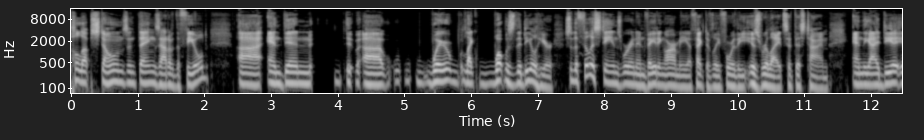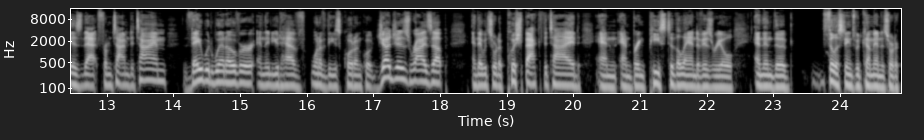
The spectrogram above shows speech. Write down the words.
pull up stones and things out of the field. Uh, and then uh where like what was the deal here? So the philistines were an invading army effectively for the israelites at this time. And the idea is that from time to time they would win over and then you'd have one of these quote unquote judges rise up and they would sort of push back the tide and and bring peace to the land of israel. And then the philistines would come in and sort of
